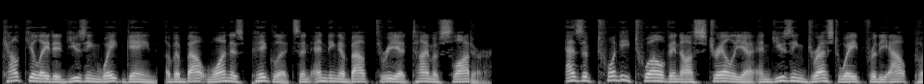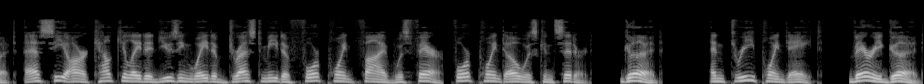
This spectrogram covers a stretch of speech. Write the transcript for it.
calculated using weight gain, of about 1 as piglets and ending about 3 at time of slaughter. As of 2012 in Australia and using dressed weight for the output, a FCR calculated using weight of dressed meat of 4.5 was fair, 4.0 was considered good, and 3.8 very good.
